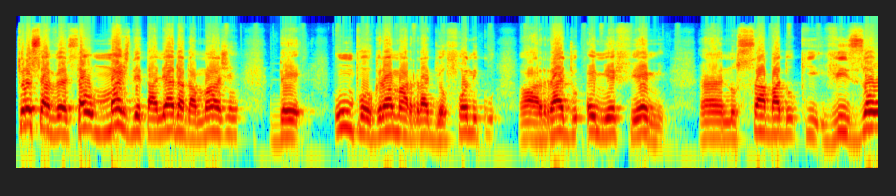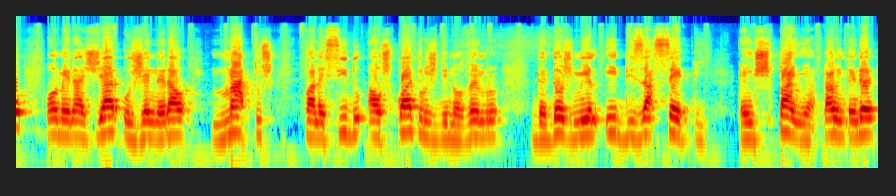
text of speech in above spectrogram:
trouxe a versão mais detalhada da margem de um programa radiofônico, a Rádio MFM, no sábado, que visou homenagear o general Matos, falecido aos 4 de novembro de 2017, em Espanha. Estão a entender?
